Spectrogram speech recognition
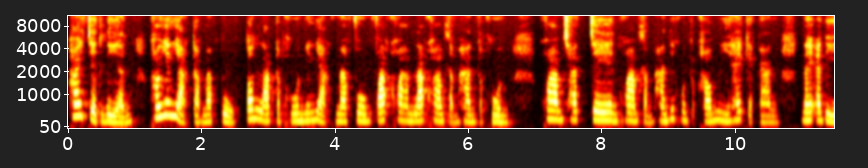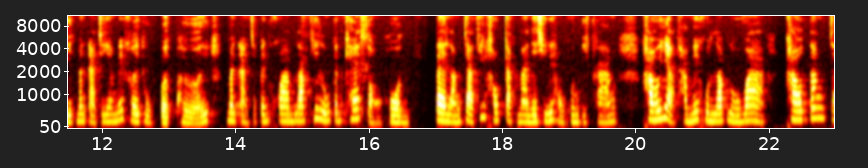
ไพ่เจ็ดเหรียญเขายังอยากกลับมาปลูกต้นรักกับคุณ ยังอยากมาฟูมฟักความรักความสัมพันธ์กับคุณ ความชัดเจน ความสัมพันธ์ที่คุณกับเขามีให้แก่กัน ในอดีตมันอาจจะยังไม่เคยถูกเปิดเผย มันอาจจะเป็นความรักที่รู้กันแค่สองคน แต่หลังจากที่เขากลับมาในชีวิตของคุณอีกครั้ง เขาอยากทำให้คุณรับรู้ว่า เขาตั้งใจ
